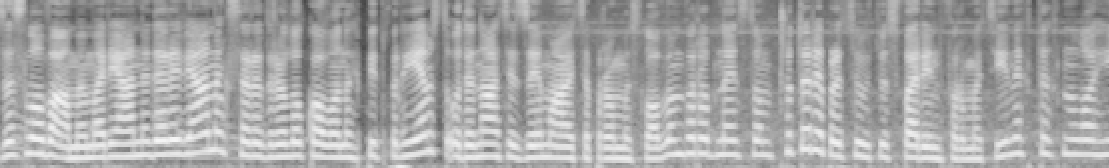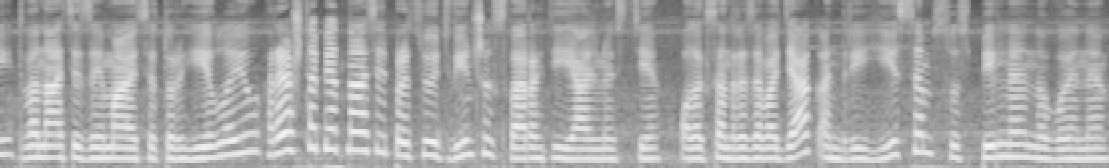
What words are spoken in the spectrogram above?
За словами Маріани Дерев'яник, серед релокованих підприємств 11 займаються промисловим виробництвом, 4 працюють у сфері інформаційних технологій, 12 займаються торгівлею, решта 15 працюють в інших сферах діяльності. Олександр Завадяк, Андрій Гісем, Суспільне новини.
